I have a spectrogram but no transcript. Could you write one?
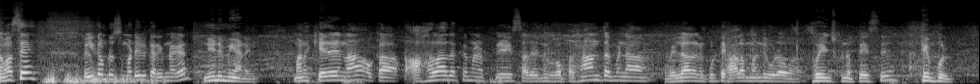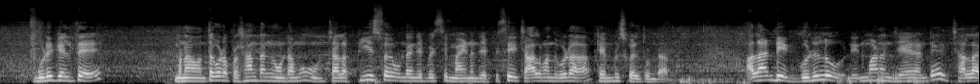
Namaste welcome to Suma TV Karimnagar. నేను మీ అనిల్. మనకి ఏదైనా ఒక ఆహ్లాదకరమైన ప్లేస్ అదేవిధంగా ఒక ప్రశాంతమైన వెళ్ళాలనుకుంటే చాలా మంది కూడా ఉపయోగించుకున్న ప్లేస్ టెంపుల్. గుడికి వెళ్తే మనం అంతా కూడా ప్రశాంతంగా ఉంటాము చాలా పీస్ఫుల్గా ఉంటాయని చెప్పేసి మైండ్ అని చెప్పేసి చాలా మంది కూడా టెంపుల్స్కి వెళ్తుంటారు. అలాంటి గుడులు నిర్మాణం చేయాలంటే చాలా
